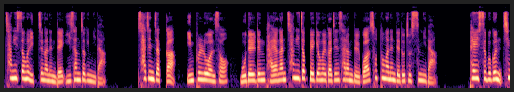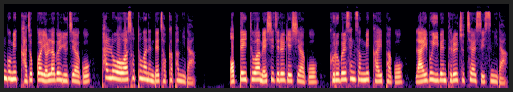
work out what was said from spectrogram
창의성을 입증하는 데 이상적입니다. 사진작가, 인플루언서, 모델 등 다양한 창의적 배경을 가진 사람들과 소통하는 데도 좋습니다. 페이스북은 친구 및 가족과 연락을 유지하고 팔로워와 소통하는 데 적합합니다. 업데이트와 메시지를 게시하고 그룹을 생성 및 가입하고 라이브 이벤트를 주최할 수 있습니다.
